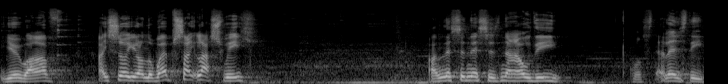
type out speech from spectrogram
You have. I saw you on the website last week. And listen, this is now the, well, still is the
